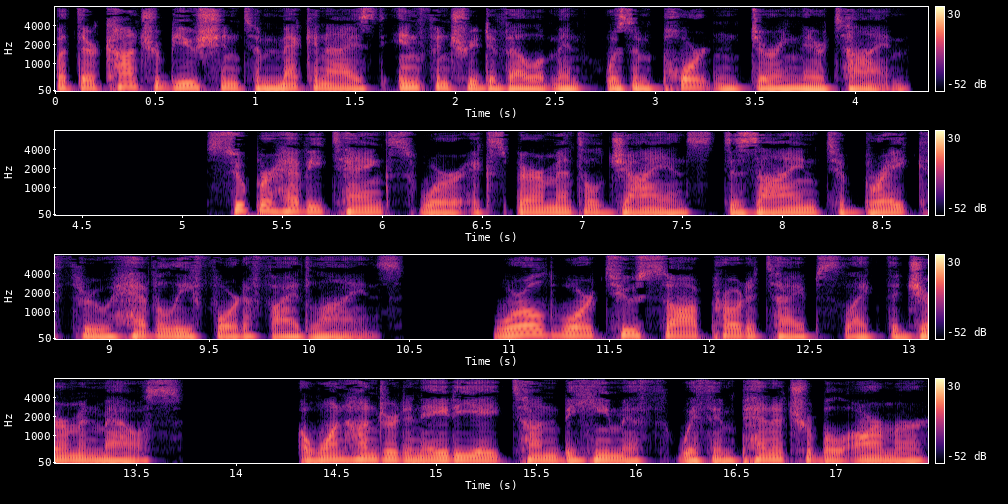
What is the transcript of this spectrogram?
but their contribution to mechanized infantry development was important during their time. Super heavy tanks were experimental giants designed to break through heavily fortified lines. World War II saw prototypes like the German Maus, a 188-ton behemoth with impenetrable armor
